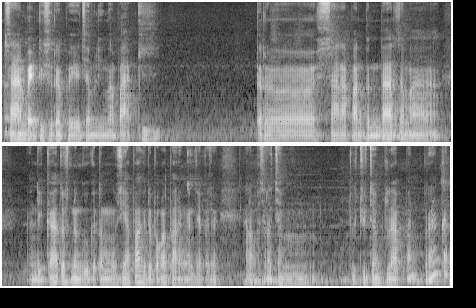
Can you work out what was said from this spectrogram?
sampai di Surabaya jam 5 pagi. Terus sarapan bentar sama Andika terus nunggu ketemu siapa gitu. Pokoknya barengan siapa siapa kalau nggak salah jam 7 jam 8 berangkat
